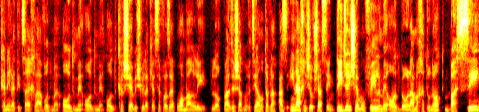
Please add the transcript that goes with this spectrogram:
כנראה תצטרך לעבוד מאוד מאוד מאוד קשה בשביל הכסף הזה? הוא אמר לי, לא. ואז ישבנו וציירנו טבלה. אז הנה החישוב שעשינו. די.ג'יי שמוביל מאוד בעולם החתונות, בשיא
